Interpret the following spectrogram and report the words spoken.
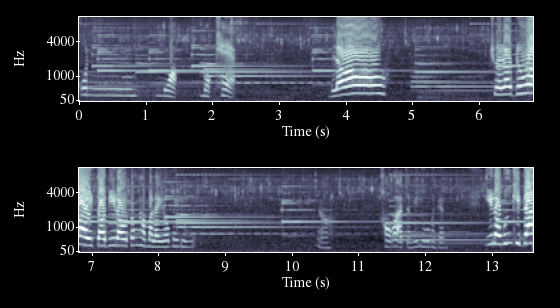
คุณหมวกหมวกแขกโลช่วยเราด้วย ตอนนี้เราต้องทำอะไรก็ไม่รู้เนาะเขาก็อาจจะไม่รู้เหมือนกัน นี่เราเพิ่งคิดได้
